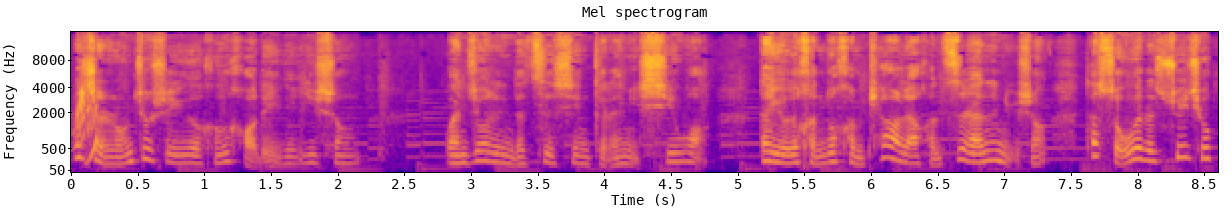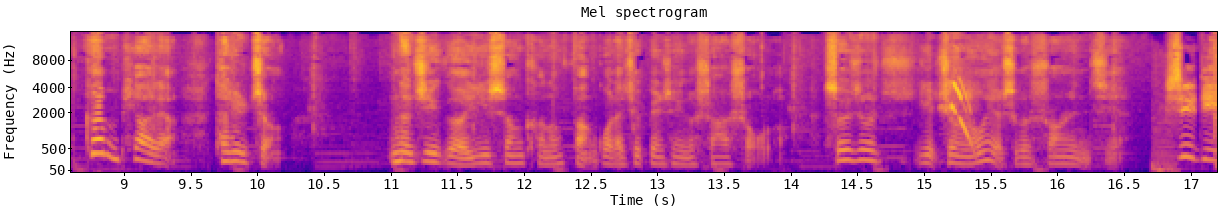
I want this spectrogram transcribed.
那整容就是一个很好的一个医生，挽救了你的自信，给了你希望。但有的很多很漂亮、很自然的女生，她所谓的追求更漂亮，她去整，那这个医生可能反过来就变成一个杀手了。所以这个也整容也是个双刃剑。是的，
